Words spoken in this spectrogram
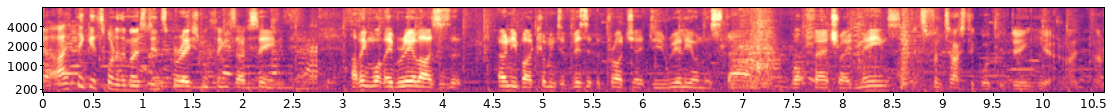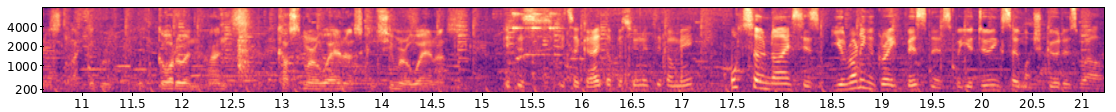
Yeah, I think it's one of the most inspirational things I've seen. I think what they've realised is that only by coming to visit the project do you really understand what fair trade means. It's fantastic what you're doing here. I, I, just, I think we've, we've got to enhance customer awareness, consumer awareness. It is it's a great opportunity for me. What's so nice is you're running a great business, but you're doing so much good as well.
